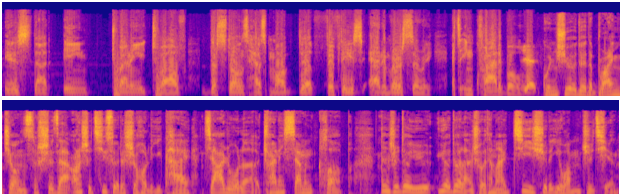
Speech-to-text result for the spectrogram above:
is that in 2012, the Stones has marked the 50th anniversary. It's incredible. Yes. 滚石乐队的 Brian Jones 是在二十七岁的时候离开，加入了 Twenty Seven Club。但是对于乐队来说，他们还继续的一往直前。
